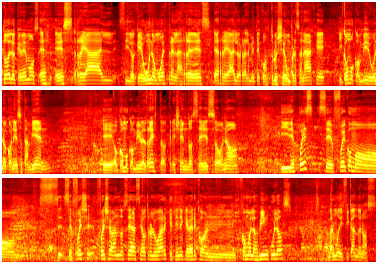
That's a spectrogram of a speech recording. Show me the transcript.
todo lo que vemos es, real, si lo que uno muestra en las redes es real o realmente construye un personaje y cómo convive uno con eso también. Eh, o cómo convive el resto, creyéndose eso o no. Y después se fue como. Se, fue, fue llevándose hacia otro lugar que tiene que ver con cómo los vínculos van modificándonos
